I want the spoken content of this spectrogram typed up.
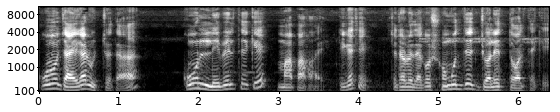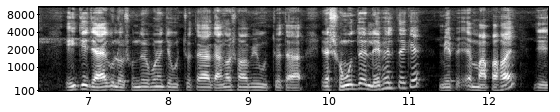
কোনো জায়গার উচ্চতা কোন লেভেল থেকে মাপা হয়, ঠিক আছে? সেটা হলো দেখো সমুদ্রের জলের তল থেকে। এই যে জায়গাগুলো, সুন্দরবনের যে উচ্চতা, গঙ্গা সমাবী উচ্চতা, এটা সমুদ্রের লেভেল থেকে মেপে, মাপা হয় যে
